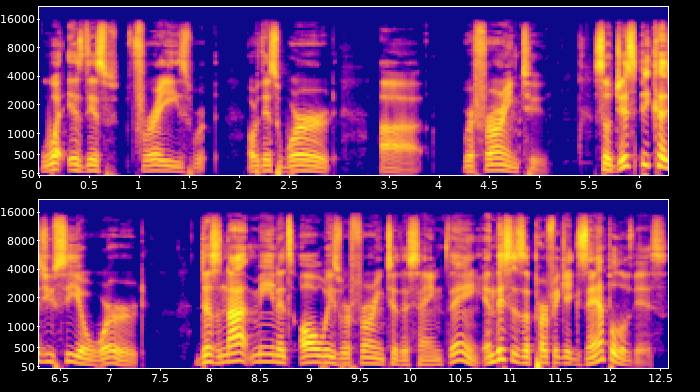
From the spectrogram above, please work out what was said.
what is this phrase or this word uh referring to? So just because you see a word does not mean it's always referring to the same thing. And this is a perfect example of this.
